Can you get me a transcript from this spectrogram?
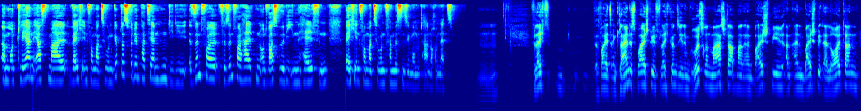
ähm, und klären erstmal, welche Informationen gibt es für den Patienten, die die sinnvoll, für sinnvoll halten und was würde ihnen helfen, welche Informationen vermissen sie momentan noch im Netz. Mhm. Vielleicht, das war jetzt ein kleines Beispiel, vielleicht können Sie in einem größeren Maßstab mal ein Beispiel, an einem Beispiel erläutern,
